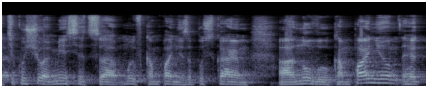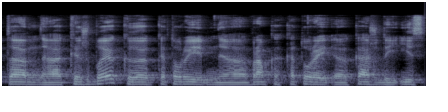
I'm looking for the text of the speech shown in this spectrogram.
текущего месяца мы в компании запускаем а, новую кампанию. Это а, кэшбэк, э, который, в рамках которой э, каждый из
